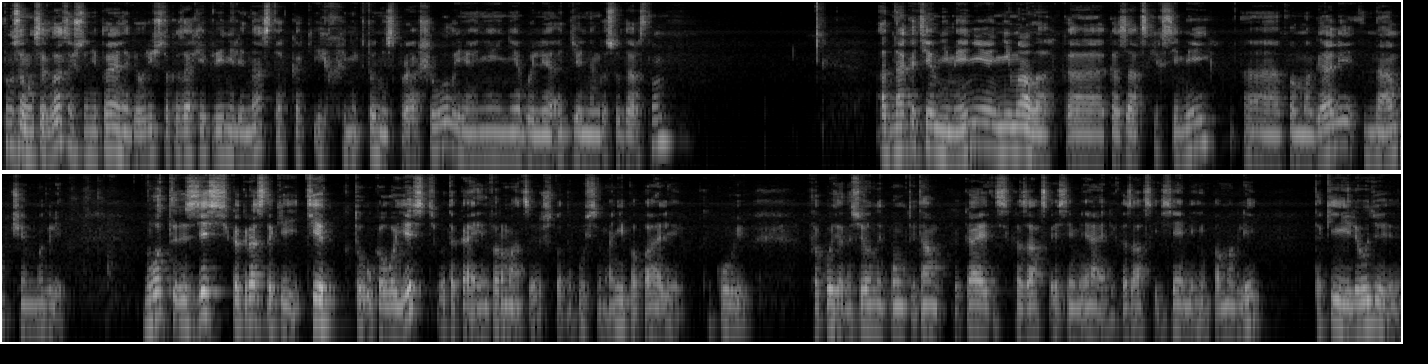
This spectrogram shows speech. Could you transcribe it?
Ну, мы согласны, что неправильно говорить, что казахи приняли нас, так как их никто не спрашивал, и они не были отдельным государством. Однако, тем не менее, немало казахских семей а, помогали нам, чем могли. Вот здесь как раз таки те, кто, у кого есть вот такая информация, что, допустим, они попали в, какую, в какой-то населенный пункт, и там какая-то казахская семья или казахские семьи им помогли, такие люди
